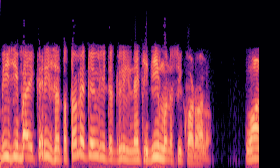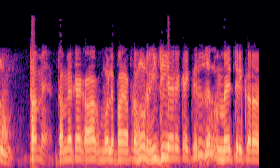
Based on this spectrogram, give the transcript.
બીજી બાઈ કરી છે તો તમે કેવી રીતે ગ્રીલ નાખી? દી મને શીખવાડવાલો કોણ? તમે તમે કંઈક આ બોલે ભાઈ આપણે હું રીધી હારે કઈ કર્યું છે ને? મૈત્રી કર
